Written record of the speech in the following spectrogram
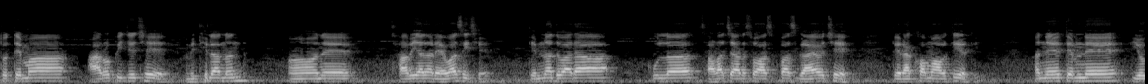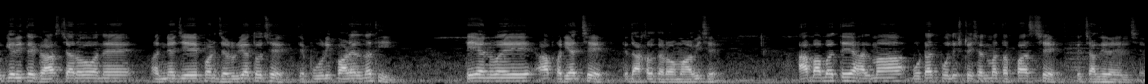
તો તેમાં આરોપી જે છે મિથિલાનંદ અને સારિયાના રહેવાસી છે. તેમના દ્વારા કુલ સાડા ચારસો આસપાસ ગાયો છે તે રાખવામાં આવતી હતી અને તેમને યોગ્ય રીતે ઘાસચારો અને અન્ય જે પણ જરૂરિયાતો છે તે પૂરી પાડેલ નથી. તે અન્વયે આ ફરિયાદ છે તે દાખલ કરવામાં આવી છે. આ બાબતે હાલમાં બોટાદ પોલીસ સ્ટેશનમાં તપાસ છે તે ચાલી રહેલ છે.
